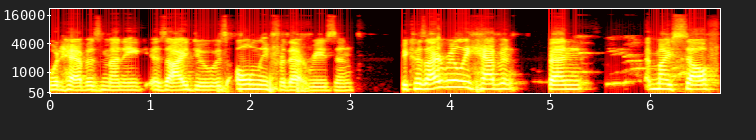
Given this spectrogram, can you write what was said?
would have as many as I do is only for that reason because I really haven't been myself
